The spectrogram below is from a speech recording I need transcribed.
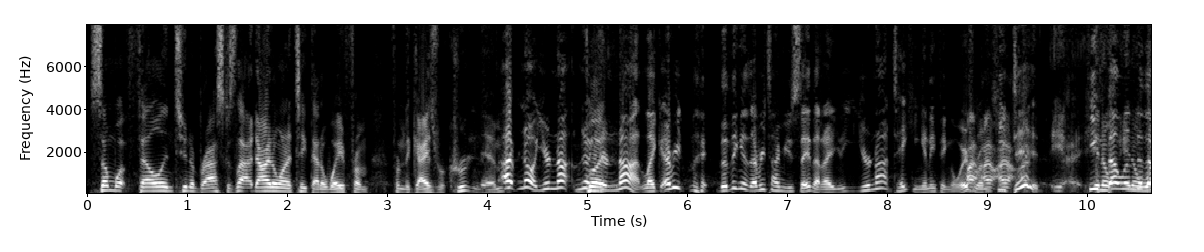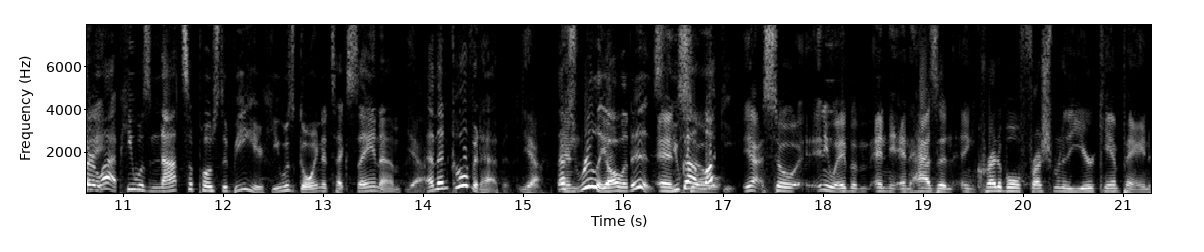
somewhat fell into Nebraska's lap. Now I don't want to take that away from from the guys recruiting him. I, no, you're not. No, But- you're not. Like every the thing is, every time you say that, I, you're not taking anything away from I- him. He did. He in a- fell in into their way- lap. He was not supposed to be here. He was going to Texas A&M. Yeah. and then COVID happened. Yeah. that's And- really all it is. you got so- lucky. Yeah. So anyway, but and and has an incredible freshman of the year campaign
